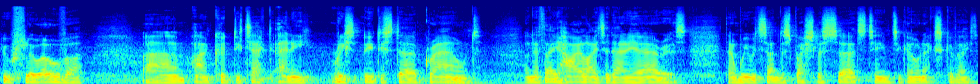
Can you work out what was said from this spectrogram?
who flew over um, and could detect any recently disturbed ground. And if they highlighted any areas, then we would send a specialist search team to go and excavate.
